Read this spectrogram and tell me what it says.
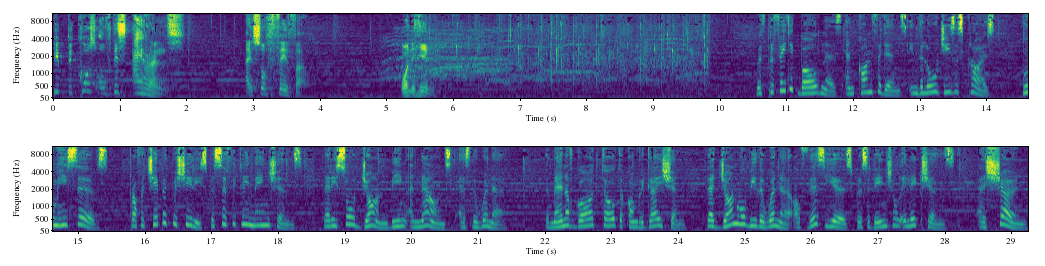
people because of these irons. I saw favor on him. With prophetic boldness and confidence in the Lord Jesus Christ, whom he serves, Prophet Shepherd Bushiri specifically mentions that he saw John being announced as the winner. The man of God told the congregation that John will be the winner of this year's presidential elections, as shown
